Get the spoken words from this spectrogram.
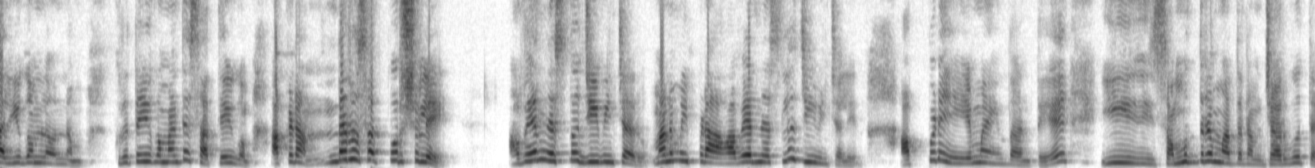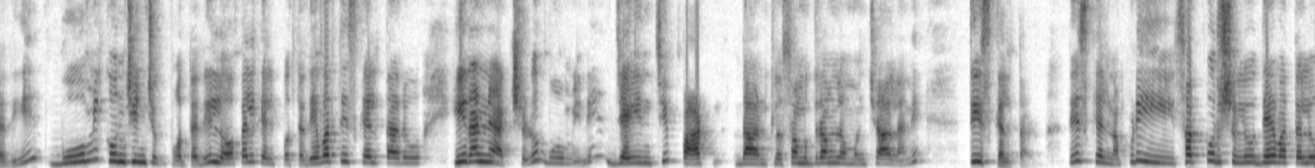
కలియుగంలో ఉన్నాం. కృతయుగం అంటే సత్యయుగం. అక్కడ అందరూ సత్పురుషులే. అవేర్నెస్తో జీవించారు. మనం ఇప్పుడు ఆ అవేర్నెస్లో జీవించలేదు. అప్పుడు ఏమైందంటే ఈ సముద్ర మదనం జరుగుతుంది భూమి కుంచుకుపోతుంది లోపలికి వెళ్ళిపోతుంది. ఎవరు తీసుకెళ్తారు? హిరణ్యాక్షుడు భూమిని జయించి పాట్ దాంట్లో సముద్రంలో ముంచాలని తీసుకెళ్తాడు. తీసుకెళ్ళినప్పుడు ఈ సత్పురుషులు దేవతలు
